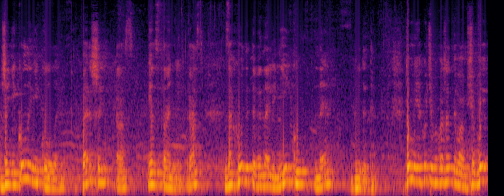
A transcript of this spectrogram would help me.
Вже ніколи, ніколи, перший раз і останній раз заходити ви на лінійку не будете. Тому я хочу побажати вам, щоб ви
